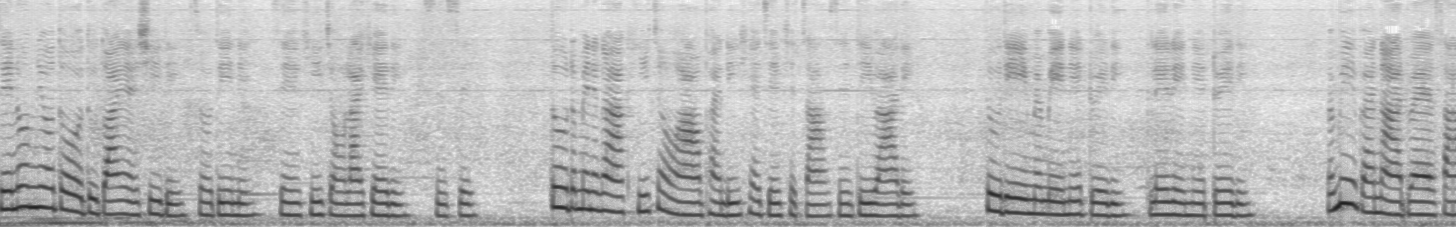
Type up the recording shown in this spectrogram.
စင်တို့မျိုးတို့သူသွားရန်ရှိသည်ဆိုသည်နှင့်စင်ခီးကြုံလိုက်ခဲ့သည်စင်စစ်သူတမင်တကာခီးကြုံအောင်ဖန်တီးခဲ့ခြင်းဖြစ်ကြောင်းစင်တီးပါသည်သူဒီမမေနှင့်တွေ့သည်ကလေးတွေနှင့်တွေ့သည် မမေဘန်းနာအတွက်စာ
